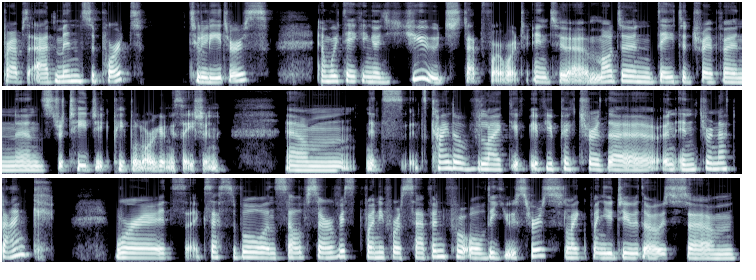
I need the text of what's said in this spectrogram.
perhaps admin support to leaders. And we're taking a huge step forward into a modern, data driven, and strategic people organization. Um, it's it's kind of like if, if you picture the an internet bank where it's accessible and self-service 24-7 for all the users. Like when you do those um,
